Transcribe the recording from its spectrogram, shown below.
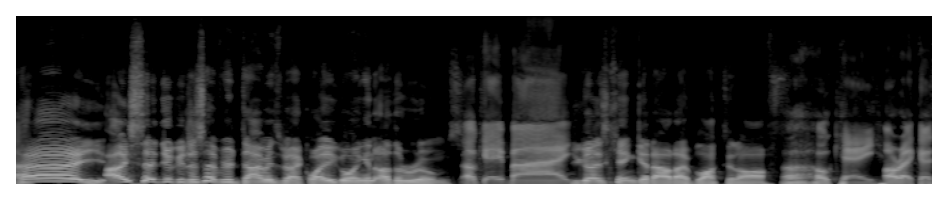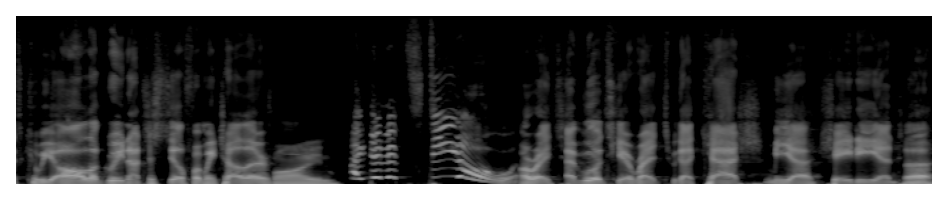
Hey, I said you could just have your diamonds back. Why are you going in other rooms? Okay, bye. You guys can't get out. I blocked it off. Uh, okay. Alright, guys, can we all agree not to steal from each other? Fine. I didn't steal. Alright, everyone's here, right? So we got Cash, Mia, Shady, and, uh.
